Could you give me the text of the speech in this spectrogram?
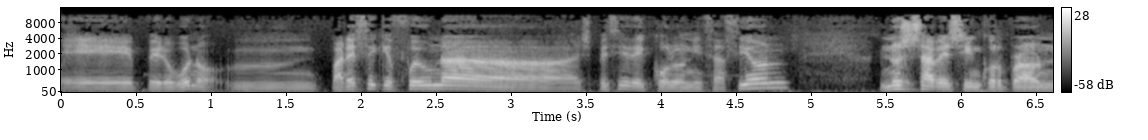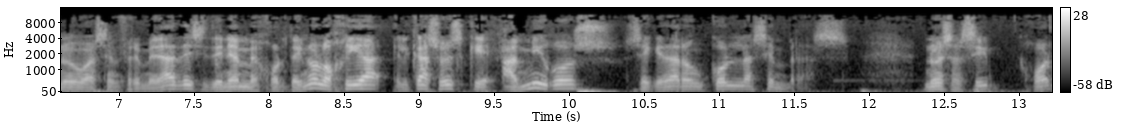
eh, pero bueno, mm, parece que fue una especie de colonización. No se sabe si incorporaron nuevas enfermedades, si tenían mejor tecnología. El caso es que amigos se quedaron con las hembras. ¿No es así, Juan?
